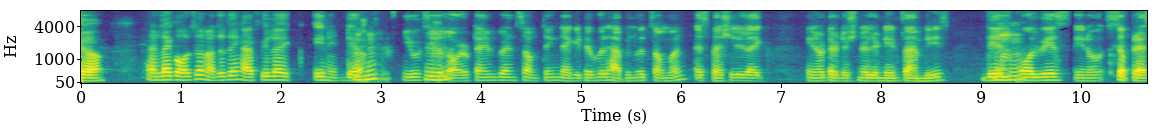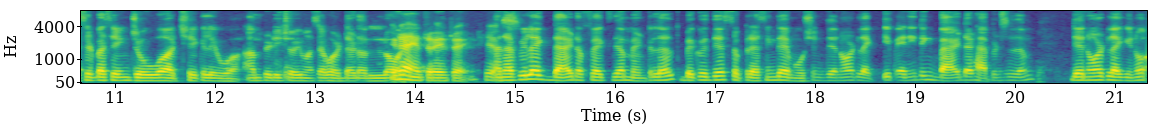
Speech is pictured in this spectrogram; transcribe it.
yeah and like also another thing i feel like in india mm-hmm. you'll see mm-hmm. a lot of times when something negative will happen with someone especially like you know traditional indian families they'll mm-hmm. always you know suppress it by saying jo hua achhe ke liye hua i'm pretty sure you must have heard that a lot right right right yes. and i feel like that affects their mental health because they're suppressing their emotions they're not like if anything bad that happens to them they're not like you know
